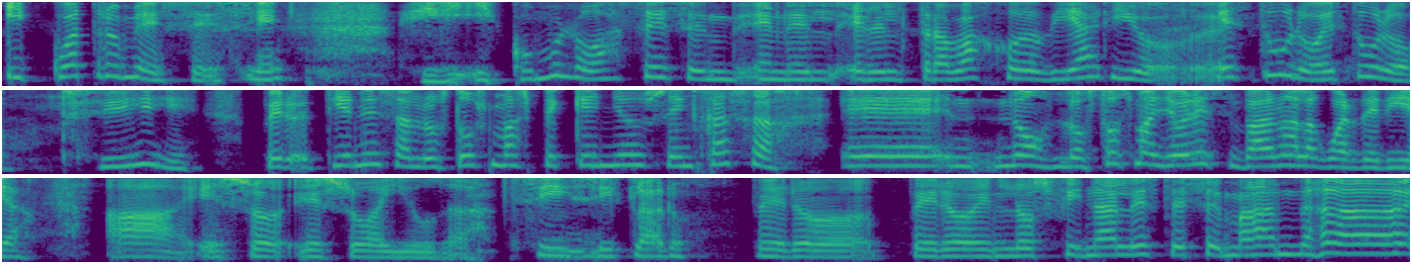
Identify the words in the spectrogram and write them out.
y cuatro meses. Sí. ¿Y, y cómo lo haces en, en, el, en el trabajo diario? Es duro, es duro. Sí, pero ¿tienes a los dos más pequeños en casa? Eh, no, los dos mayores van a la guardería. Ah, eso, eso ayuda. Sí, sí, claro. Pero, pero en los finales de semana,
